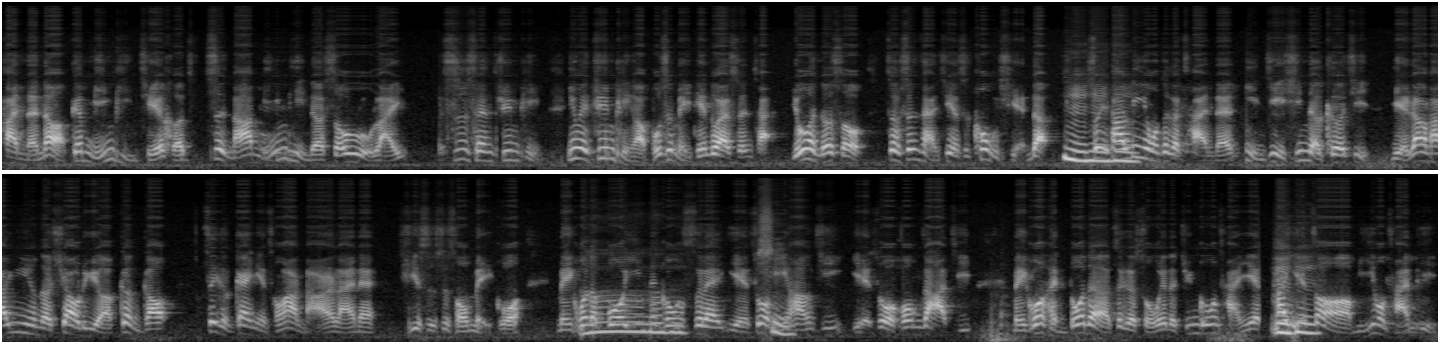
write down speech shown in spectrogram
产能啊跟名品结合，是拿名品的收入来。支撑军品，因为军品啊不是每天都在生产，有很多时候这个生产线是空闲的，嗯，所以它利用这个产能引进新的科技，也让它运用的效率啊更高。这个概念从哪哪儿来呢？其实是从美国，美国的波音的公司呢也做民航机，也做轰炸机。美国很多的这个所谓的军工产业，它也造民用产品，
